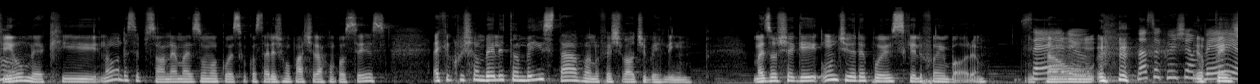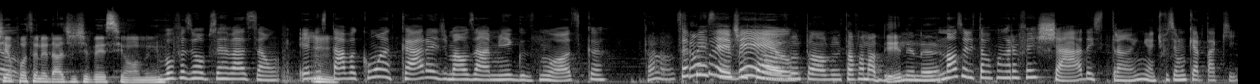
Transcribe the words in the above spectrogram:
filme é que. Não uma decepção, né? Mas uma coisa que eu gostaria de compartilhar com vocês é que o Christian Bale também estava no Festival de Berlim. Mas eu cheguei um dia depois que ele foi embora. Sério? Então, Nossa, o Christian eu Bale. perdi a oportunidade de ver esse homem. Vou fazer uma observação. Ele Hum. estava com a cara de maus amigos no Oscar. Tá, Você percebeu? Tava, tava, tava na dele, né? Nossa, ele tava com a cara fechada, estranha. Tipo assim, eu não quero estar aqui.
